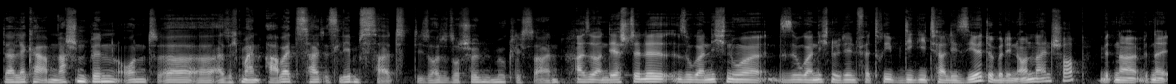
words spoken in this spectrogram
da lecker am Naschen bin und äh, also ich meine, Arbeitszeit ist Lebenszeit, die sollte so schön wie möglich sein. Also an der Stelle sogar nicht nur, sogar nicht nur den Vertrieb digitalisiert über den Online-Shop mit einer, mit einer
